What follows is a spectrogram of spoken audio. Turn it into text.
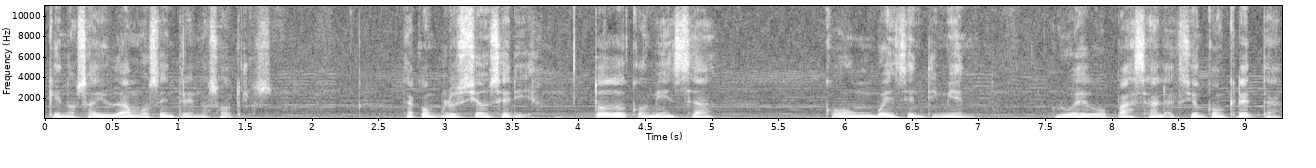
que nos ayudamos entre nosotros. La conclusión sería, todo comienza con un buen sentimiento, luego pasa a la acción concreta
